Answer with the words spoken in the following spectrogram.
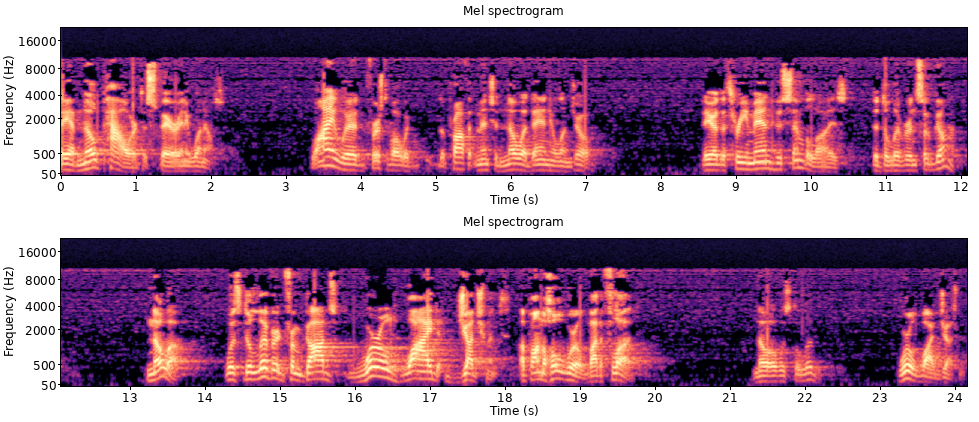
They have no power to spare anyone else. Why would, first of all, would the prophet mention Noah, Daniel, and Job? They are the three men who symbolize the deliverance of God. Noah was delivered from God's worldwide judgment upon the whole world by the flood. Noah was delivered. Worldwide judgment.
